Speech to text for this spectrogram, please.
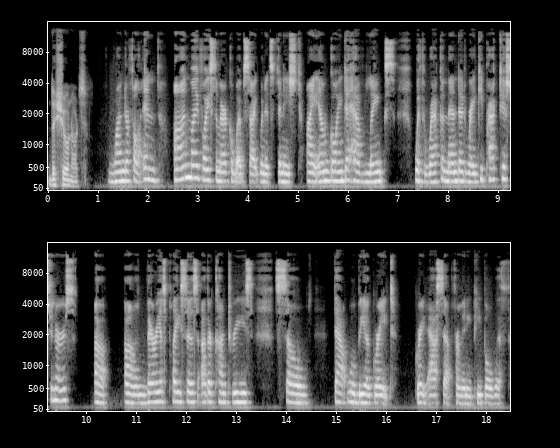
the show notes. Wonderful. And on my Voice America website, when it's finished, I am going to have links with recommended Reiki practitioners. Uh, um, various places, other countries. So that will be a great, great asset for many people with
